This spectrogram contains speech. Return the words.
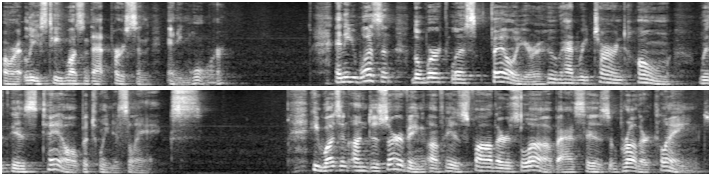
or at least he wasn't that person anymore. And he wasn't the worthless failure who had returned home with his tail between his legs. He wasn't undeserving of his father's love, as his brother claimed.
